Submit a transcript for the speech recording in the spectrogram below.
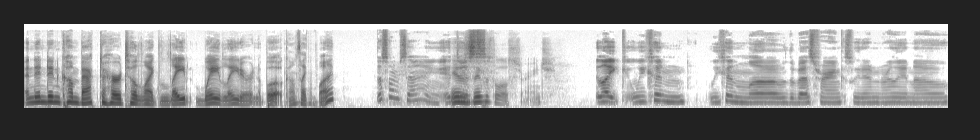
And then didn't come back to her till like late, way later in the book. I was like, what? that's what i'm saying it, It, was, it was a little strange. like we couldn't we couldn't love the best friend because we didn't really know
